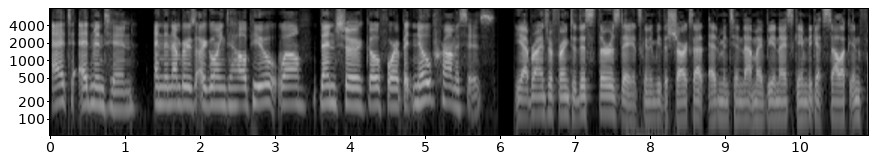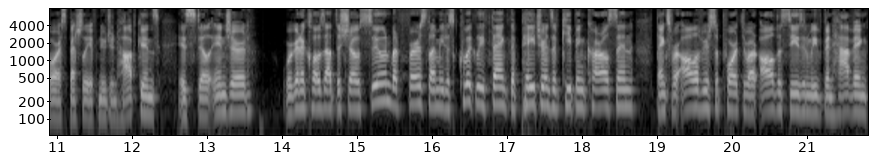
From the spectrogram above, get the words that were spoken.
at Edmonton and the numbers are going to help you, well, then sure, go for it, but no promises. Yeah, Brian's referring to this Thursday. It's going to be the Sharks at Edmonton. That might be a nice game to get Stalock in for, especially if Nugent Hopkins is still injured. We're going to close out the show soon, but first, let me just quickly thank the patrons of Keeping Karlsson. Thanks for all of your support throughout all the season. We've been having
